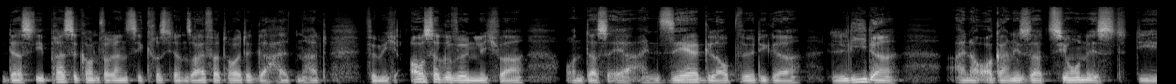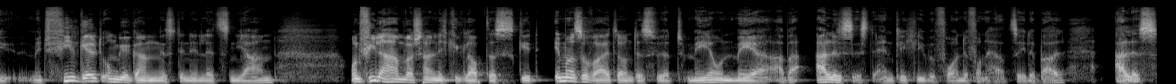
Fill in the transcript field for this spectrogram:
dass die Pressekonferenz, die Christian Seifert heute gehalten hat, für mich außergewöhnlich war und dass er ein sehr glaubwürdiger Leader einer Organisation ist, die mit viel Geld umgegangen ist in den letzten Jahren. Und viele haben wahrscheinlich geglaubt, das geht immer so weiter und es wird mehr und mehr. Aber alles ist endlich, liebe Freunde von Herz, Seele, Ball, alles.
